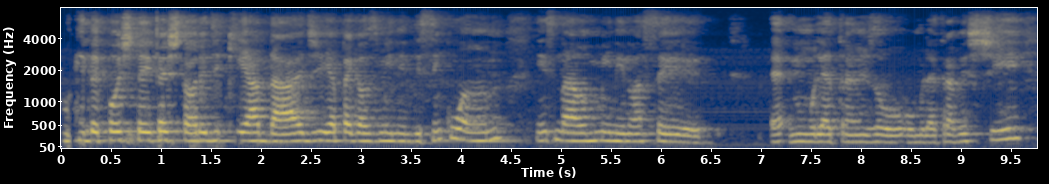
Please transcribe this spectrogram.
porque depois teve a história de que a Haddad ia pegar os meninos de 5 anos e ensinar o menino a ser é, mulher trans ou, ou mulher travesti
